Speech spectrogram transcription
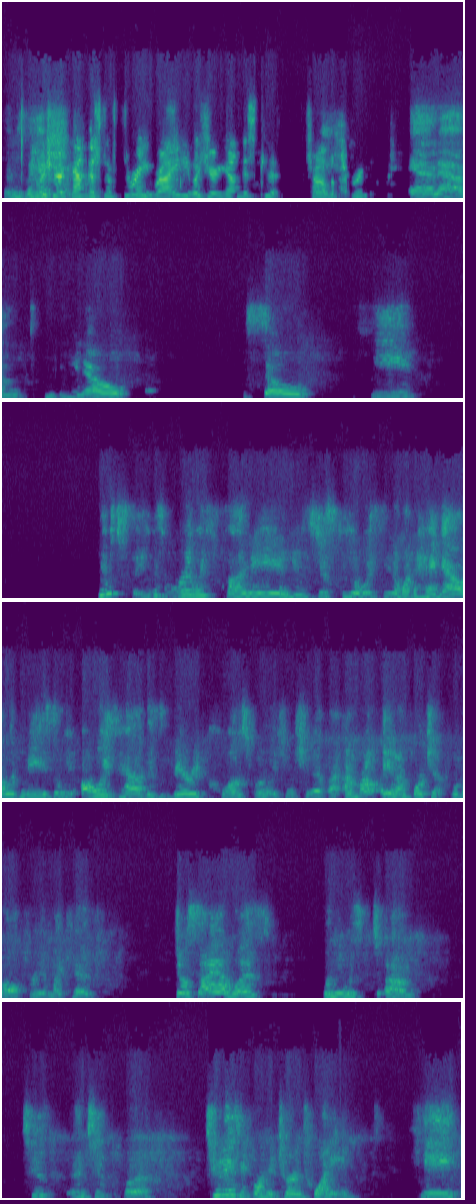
He was, he was your youngest of three, right? He was your youngest kid, child of three. And, um, you know, so he, he was just, he was really funny and he was just, he always, you know, wanted to hang out with me. So we always had this very close relationship. I, am you know, I'm fortunate with all three of my kids. Josiah was, when he was um, two and two uh, two days before he turned 20, he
